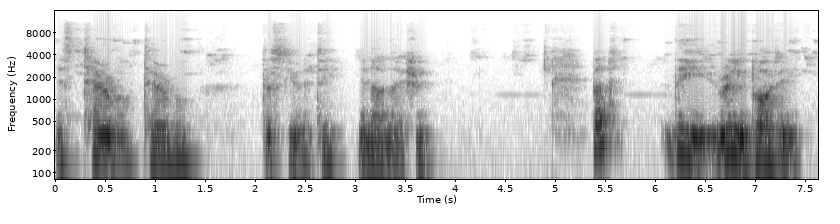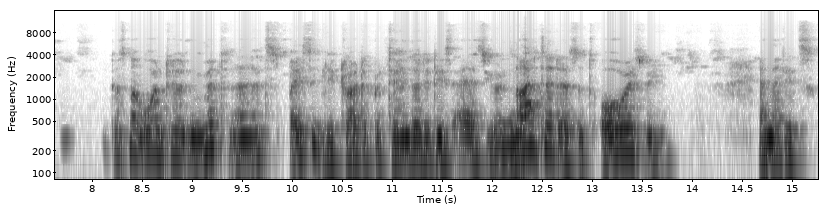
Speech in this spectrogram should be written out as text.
It's terrible, terrible disunity in our nation. But the ruling party does not want to admit, and it's basically tried to pretend that it is as united as it's always been, and that its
